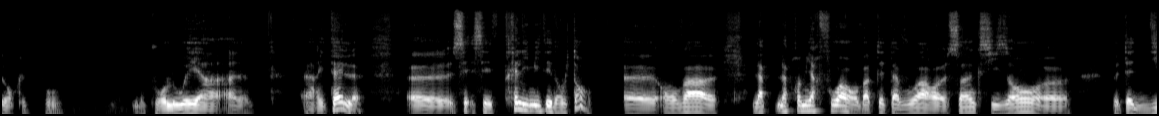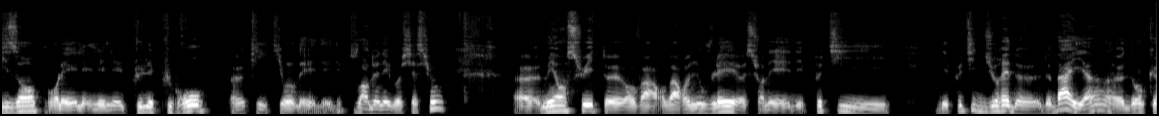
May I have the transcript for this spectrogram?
donc pour, louer un, retail, euh, c'est très limité dans le temps. on va la, première fois, on va peut-être avoir 5-6 ans peut-être 10 ans pour les, plus les plus gros euh, qui, qui, ont des, des, pouvoirs de négociation. Euh, mais ensuite, euh, on va on va renouveler sur des, des petits des petites durées de, bail. Hein. Donc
